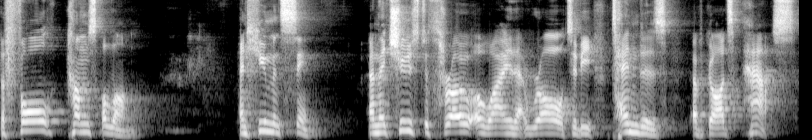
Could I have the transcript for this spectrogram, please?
the fall comes along and humans sin, and they choose to throw away that role to be tenders of God's house.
